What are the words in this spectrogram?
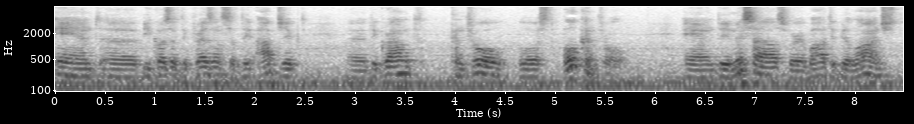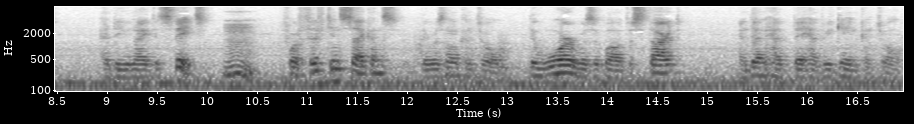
And uh, because of the presence of the object, uh, the ground control lost all control, and the missiles were about to be launched at the United States. Mm. For 15 seconds, there was no control. The war was about to start, and then had, they had regained control.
